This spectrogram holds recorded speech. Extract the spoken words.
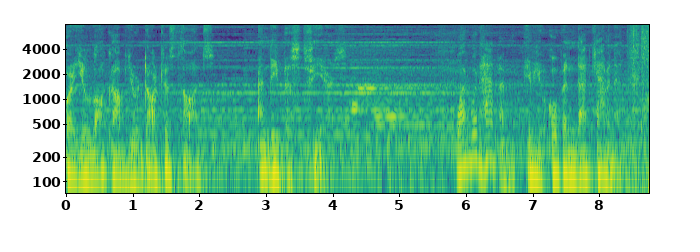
where you lock up your darkest thoughts and deepest fears. What would happen if you opened that cabinet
